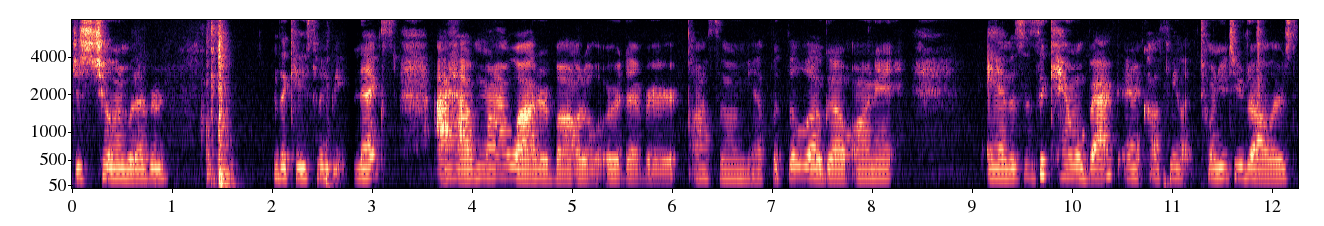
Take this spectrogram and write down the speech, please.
just chilling, whatever the case may be. Next, I have my water bottle or whatever. Awesome. Yep, with the logo on it. And this is a CamelBak and it cost me like $22.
